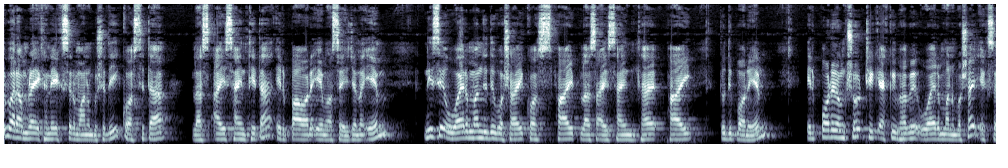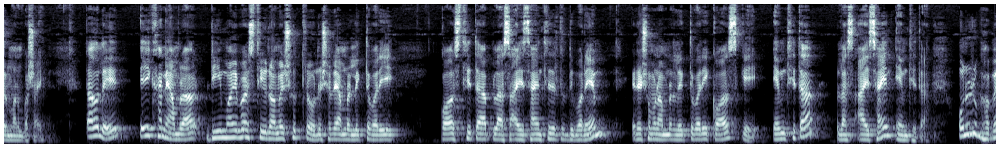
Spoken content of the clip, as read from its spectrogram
এবার আমরা এখানে এক্সের মান বসে দিই cos theta plus i sine theta এর পাওয়ার এম আছে এই জন্য এম নিচে ওয়াইয়ের মান যদি বসাই cos phi plus i sine phi to the power m এর পরের অংশ ঠিক একইভাবে ওয়াইয়ের মান বসাই এক্সের মান বসাই। তাহলে এইখানে আমরা ডি মাইভার্স থিওরামের সূত্র অনুসারে আমরা লিখতে পারি cos theta plus i sine theta to the power m এটা সমান আমরা লিখতে পারি কস কে m theta plus i sine m theta অনুরূপভাবে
